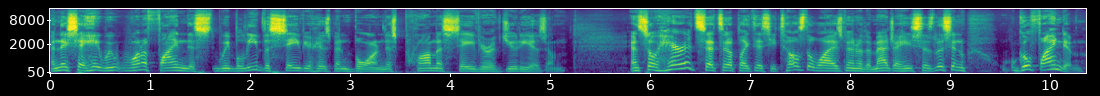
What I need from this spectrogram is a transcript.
And they say, hey, we want to find this. We believe the Savior has been born, this promised Savior of Judaism. And so Herod sets it up like this. He tells the wise men or the magi, he says, listen, go find him.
